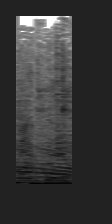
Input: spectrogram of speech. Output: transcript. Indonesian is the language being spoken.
Cyborg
